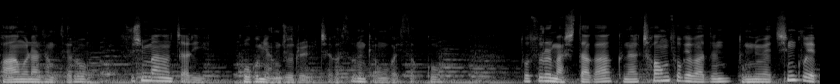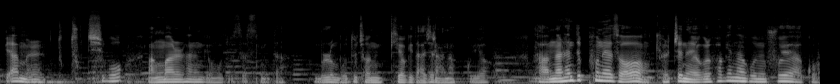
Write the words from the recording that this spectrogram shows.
과음을 한 상태로 수십만 원짜리 고급 양주를 제가 쏘는 경우가 있었고 또 술을 마시다가 그날 처음 소개받은 동료의 친구의 뺨을 툭툭 치고 막말을 하는 경우도 있었습니다. 물론 모두 저는 기억이 나질 않았고요. 다음날 핸드폰에서 결제 내역을 확인하고는 후회하고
